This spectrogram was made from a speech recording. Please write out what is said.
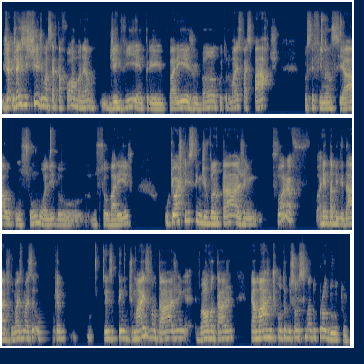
já, já, existia de uma certa forma, né? JV entre varejo e banco e tudo mais faz parte. Você financiar o consumo ali do, do seu varejo. O que eu acho que eles têm de vantagem, fora a rentabilidade e tudo mais, mas o que eles têm de mais vantagem, de maior vantagem, é a margem de contribuição em cima do produto. O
